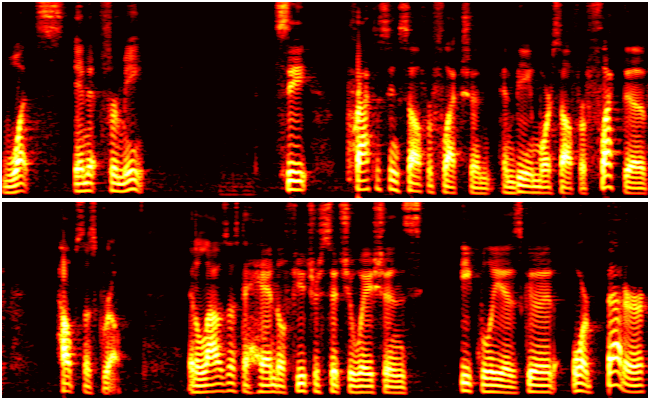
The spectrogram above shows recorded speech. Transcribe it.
what's in it for me. See, practicing self reflection and being more self reflective helps us grow. It allows us to handle future situations equally as good or better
